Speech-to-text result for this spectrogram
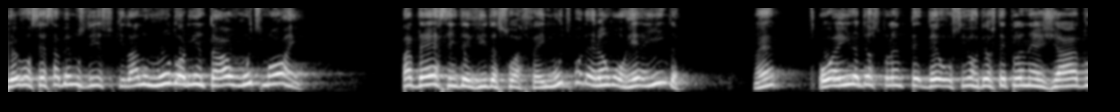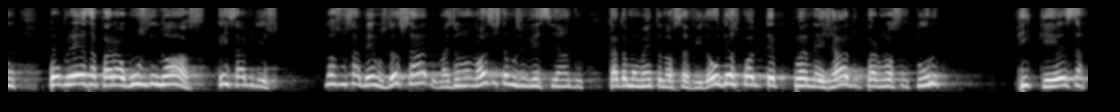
E eu e você sabemos disso, que lá no mundo oriental muitos morrem, padecem devido à sua fé, e muitos poderão morrer ainda. Né? Ou ainda Deus, o Senhor Deus ter planejado pobreza para alguns de nós. Quem sabe disso? Nós não sabemos, Deus sabe, mas nós estamos vivenciando cada momento da nossa vida. Ou Deus pode ter planejado para o nosso futuro riqueza.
